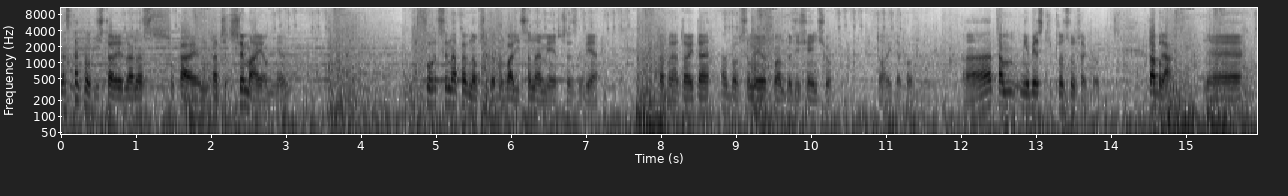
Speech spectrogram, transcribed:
następną historię dla nas szukają, znaczy trzymają, nie? Twórcy na pewno przygotowali co najmniej jeszcze z dwie. Dobra, dojdę, albo w sumie już mam do 10. Dojdę, bo... A, tam niebieski klocuszek był. Dobra, Eee.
